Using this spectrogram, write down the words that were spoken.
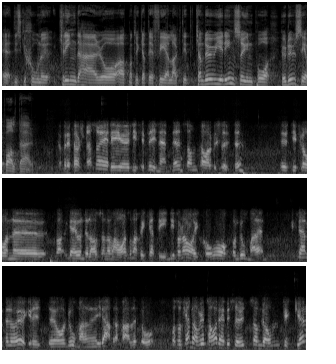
eh, diskussioner kring det här och att man tycker att det är felaktigt. Kan du ge din syn på hur du ser på allt det här? Ja, för det första så är det ju disciplinnämnden som tar besluten utifrån eh, det underlag som de har, som har skickats in ifrån AIK och från domaren. Till exempel och Örgryte och domaren i det andra fallet då. Och så kan de ju ta det beslut som de tycker.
